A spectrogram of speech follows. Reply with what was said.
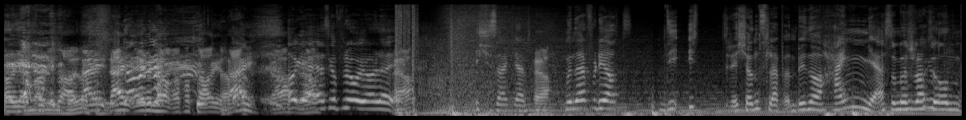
nei, jeg vil høre forklaringen. Nei. Ja, Ok, jeg skal prøve å gjøre det ikke så enkelt. Men det er fordi at de ytre kjønnsleppene begynner å henge som en slags sånn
